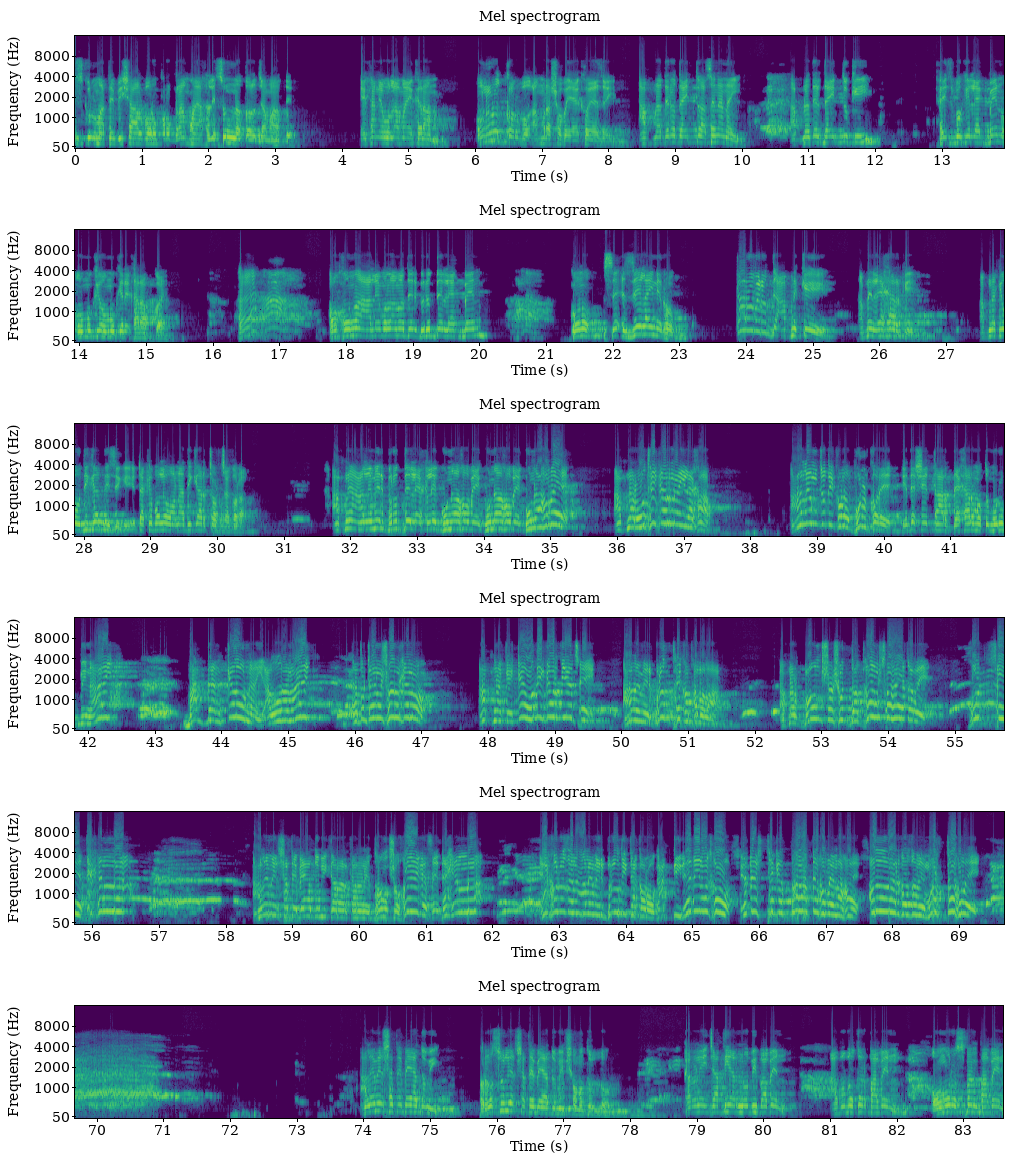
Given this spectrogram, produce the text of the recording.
স্কুল মাঠে বিশাল বড় প্রোগ্রাম হয় আহলে সুন্নতল জামাতের। এখানে ওলামায়ে কেরাম অনুরোধ করব আমরা সবাই এক হয়ে যাই। আপনাদেরও দায়িত্ব আছে না নাই? আপনাদের দায়িত্ব কি? ফেসবুকে লিখবেন, অমুকে অমুকের খারাপ কয়। হ্যাঁ? কখনো আলেম ওলামাদের বিরুদ্ধে লিখবেন কোন যে- লাইনের হোক, কারও বিরুদ্ধে আপনি কে? আপনি লেখার কে? আপনাকে অধিকার দিছে কে? এটাকে বলে অনাধিকার চর্চা করা। আপনি আলেমের বিরুদ্ধে লেখলে গুণা হবে গুণা হবে গুণা হবে। আপনার অধিকার নাই লেখা। আলেম যদি কোনো ভুল করে, এদেশে তার দেখার মতো মুরব্বী নাই বাদ দেন কেউ নাই, আল্লাহ নাই, এত টেনশন কেন? আপনাকে কে অধিকার দিয়েছে? আলেমের বিরুদ্ধে কথা বলা। আপনার বংশ শুদ্ধ ধ্বংস হয়ে যাবে। হচ্ছে দেখেন না। আলেমের সাথে বেয়াদবি করার কারণে ধ্বংস হয়ে গেছে, দেখেন না। এখনও যেন আলেমের বিরোধিতা করো গাড়ি রেডি রাখো এদেশ থেকে পালাতে হবে না হয়, আল্লাহর গজবে মরতে হবে। আলেমের সাথে বেয়াদবি রসুলের সাথে বেয়াদবির সমতুল্য। কারণ এই জাতি আর নবী পাবেন, আবু বকর পাবেন, ওমর ওসমান পাবেন,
